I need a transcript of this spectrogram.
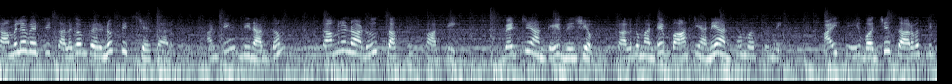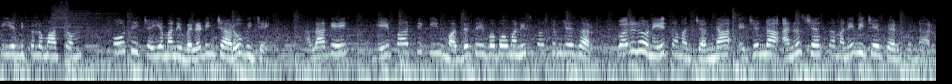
తమిళ వెట్టి కలగం పేరును ఫిక్స్ చేశారు. అంటే దీని అర్థం తమిళనాడు సక్సెస్ పార్టీ. వెట్రి అంటే విజయం. కలగం అంటే పార్టీ అనే అర్థం వస్తుంది. అయితే వచ్చే సార్వత్రిక ఎన్నికల్లో మాత్రం పోటీ చేయమని వెల్లడించారు విజయ్. అలాగే ఏ పార్టీకి మద్దతు ఇవ్వబోమని స్పష్టం చేశారు. త్వరలోనే తమ జెండా ఎజెండా అనౌన్స్ చేస్తామని విజయ్ పేర్కొన్నారు.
